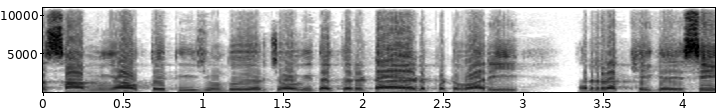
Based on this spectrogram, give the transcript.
ਅਸਾਮੀਆਂ ਉੱਤੇ 30 ਜੂਨ 2024 ਤੱਕ ਰਿਟਾਇਰਡ ਪਟਵਾਰੀ ਰੱਖੇ ਗਏ ਸੀ।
